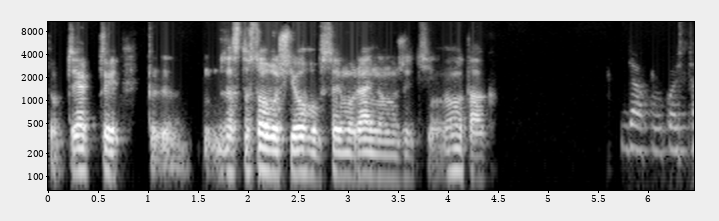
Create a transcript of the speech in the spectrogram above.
Тобто, як ти пр- застосовуєш йогу в своєму реальному житті. Ну так. Дякую, Костя.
